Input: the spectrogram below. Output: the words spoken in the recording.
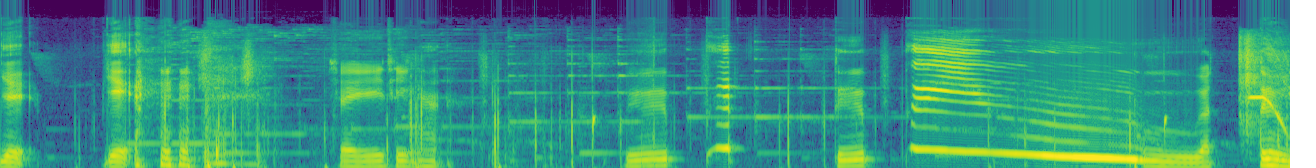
เย่เย่ใช้ทิ้งฮะปึ๊บปึ๊บตึบปิ้วตึง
